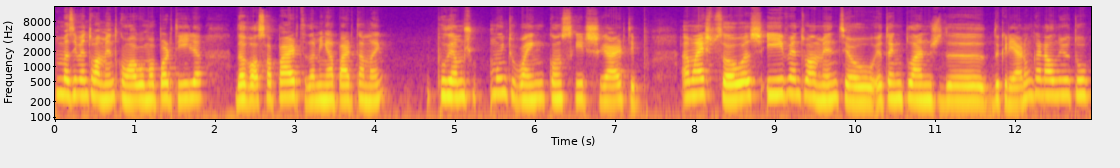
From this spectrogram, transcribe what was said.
mas eventualmente com alguma partilha da vossa parte, da minha parte também, podemos muito bem conseguir chegar tipo a mais pessoas e eventualmente eu, eu tenho planos de, de criar um canal no YouTube.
